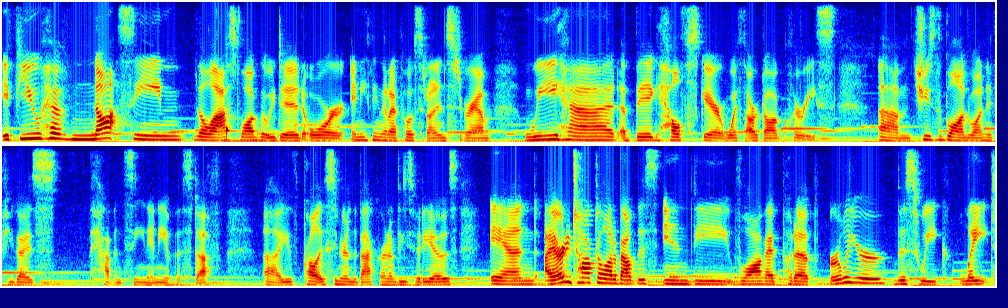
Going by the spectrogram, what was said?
If you have not seen the last vlog that we did or anything that I posted on Instagram, we had a big health scare with our dog Clarice. Um, she's the blonde one, if you guys haven't seen any of this stuff. Uh, you've probably seen her in the background of these videos. And I already talked a lot about this in the vlog I put up earlier this week, late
